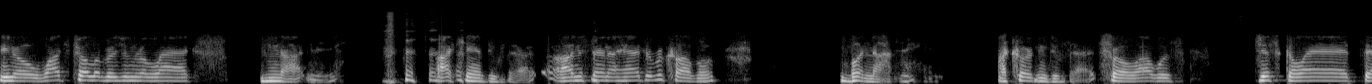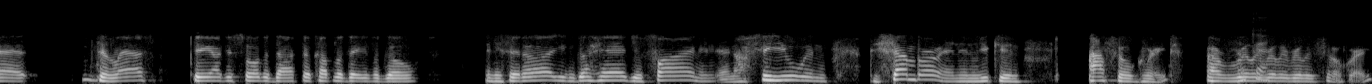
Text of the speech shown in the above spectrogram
You know, watch television, relax. Not me. I can't do that. I understand I had to recover, but not me. I couldn't do that. So I was just glad that the last day I just saw the doctor a couple of days ago, and he said, "Oh, you can go ahead. You're fine, and, and I'll see you in December, and then you can." I feel great. I really, Okay. really, really feel great.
